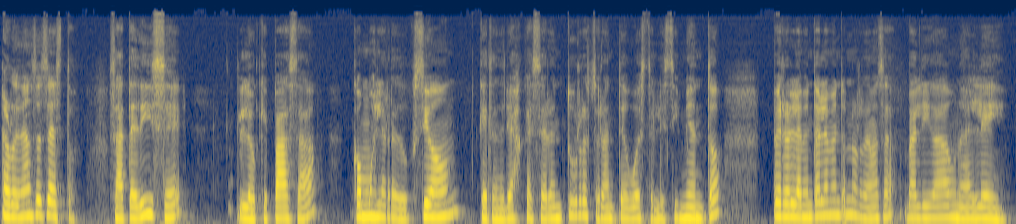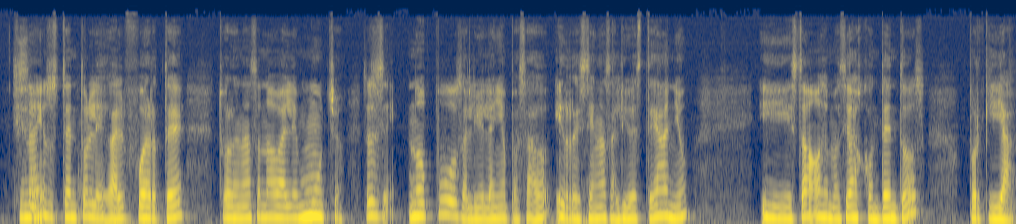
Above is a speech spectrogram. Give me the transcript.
la ordenanza es esto o sea, te dice lo que pasa, cómo es la reducción que tendrías que hacer en tu restaurante o establecimiento, pero lamentablemente una ordenanza va ligada a una ley. Si no hay un sustento legal fuerte, tu ordenanza no vale mucho. Entonces, no pudo salir el año pasado y recién ha salido este año. Y estábamos demasiado contentos porque ya,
